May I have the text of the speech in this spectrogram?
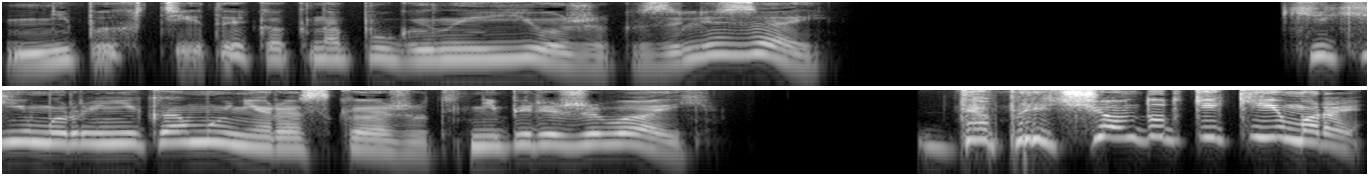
Не пыхти ты, как напуганный ежик, залезай. Кикиморы никому не расскажут, не переживай. Да при чем тут кикиморы?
